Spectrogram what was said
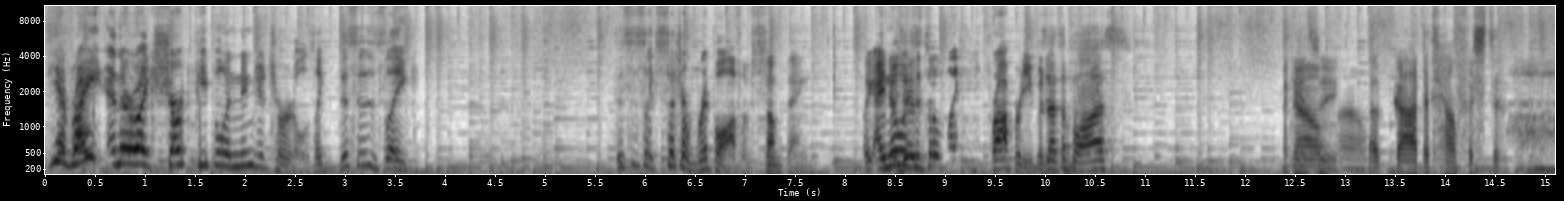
Yeah, right. And they're like shark people and Ninja Turtles. Like this is like this is like such a ripoff of something. Like I know Is it's this- its own licensed property, but Is that the boss? I can't no. see. Oh. Oh god, that health is. The...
